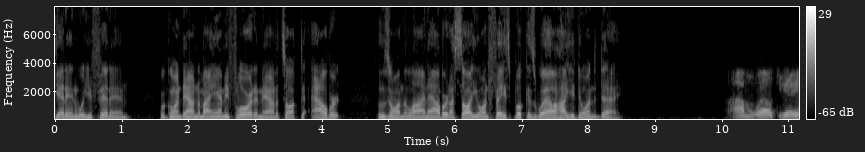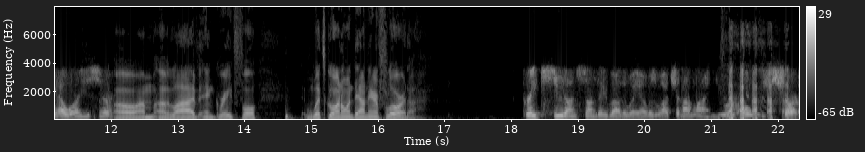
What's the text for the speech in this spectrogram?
get in where you fit in. We're going down to Miami, Florida now to talk to Albert, who's on the line. Albert, I saw you on Facebook as well. How you doing today? I'm well, DA. How are you, sir? Oh, I'm alive and grateful. What's going on down there in Florida? Great suit on Sunday, by the way. I was watching online. You were always sharp.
